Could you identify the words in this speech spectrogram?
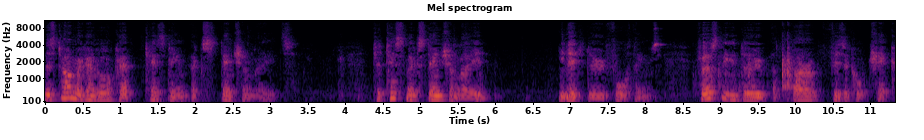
This time we're going to look at testing extension leads. To test an extension lead, you need to do four things. Firstly, you do a thorough physical check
